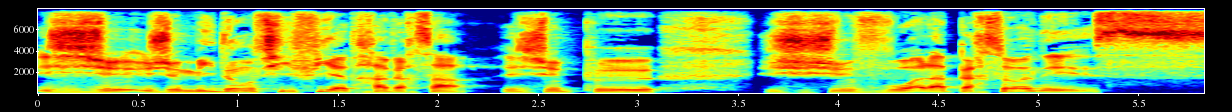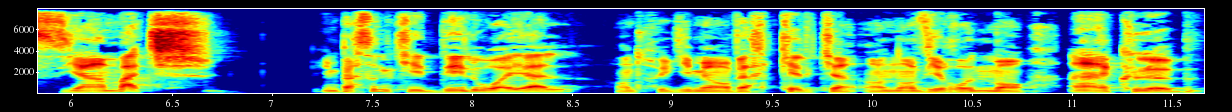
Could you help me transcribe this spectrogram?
je, je m'identifie à travers ça. Je peux, je vois la personne et il y a un match. Une personne qui est déloyale, entre guillemets, envers quelqu'un, un environnement, un club,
